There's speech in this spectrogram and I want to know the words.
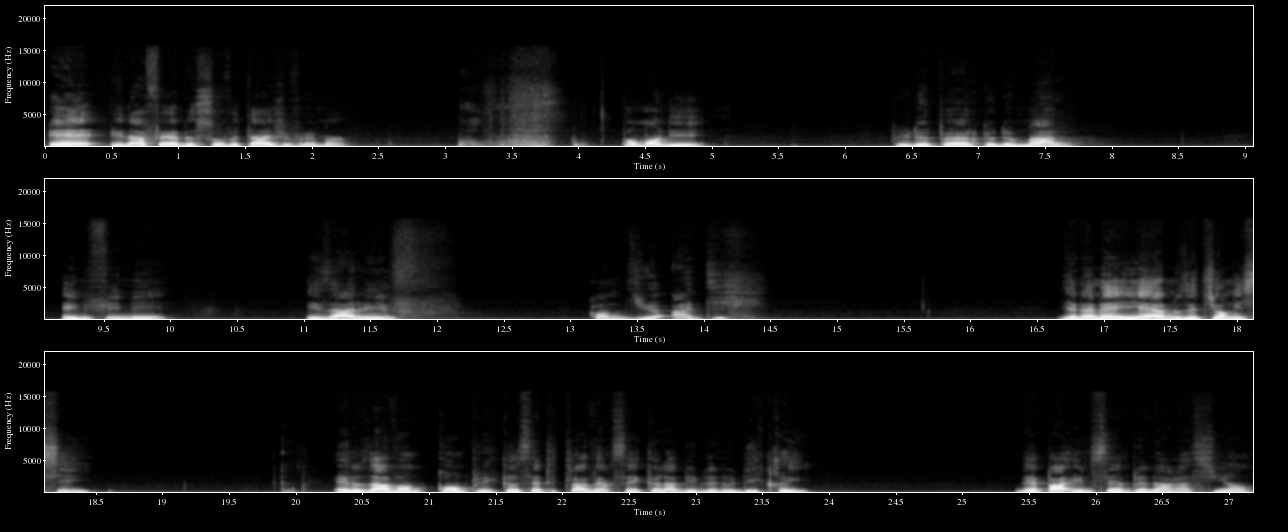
Et une affaire de sauvetage vraiment. Comme on dit, plus de peur que de mal. In fine, ils arrivent comme Dieu a dit. Bien-aimés, hier nous étions ici et nous avons compris que cette traversée que la Bible nous décrit n'est pas une simple narration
